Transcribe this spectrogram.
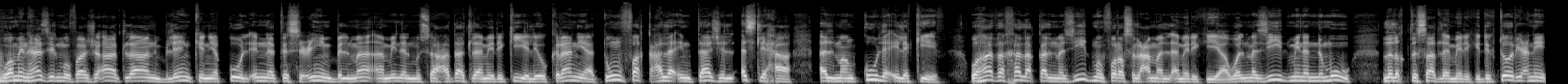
ومن هذه المفاجآت الآن بلينكن يقول إن 90% من المساعدات الأمريكية لأوكرانيا تنفق على إنتاج الأسلحة المنقولة إلى كيف وهذا خلق المزيد من فرص العمل الأمريكية والمزيد من النمو للاقتصاد الأمريكي. دكتور يعني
